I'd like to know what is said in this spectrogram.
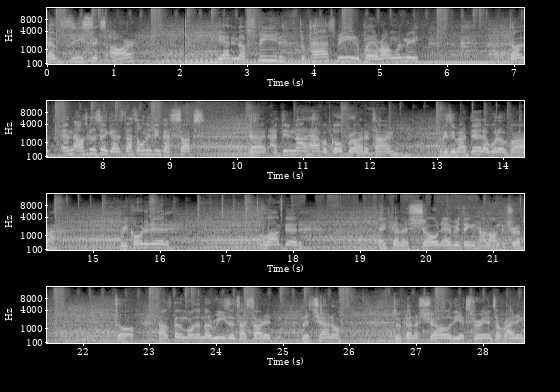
FZ6R he had enough speed to pass me to play around with me. And I was gonna say guys that's the only thing that sucks that I did not have a GoPro at the time. Because if I did I would have uh, recorded it vlogged it and kind of shown everything along the trip. So that was kind of one of the reasons I started this channel to kind of show the experience of riding.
